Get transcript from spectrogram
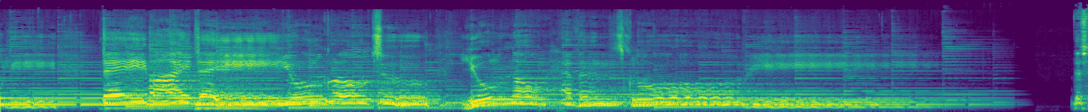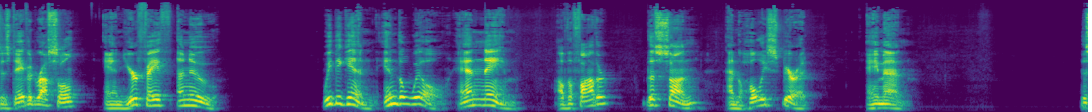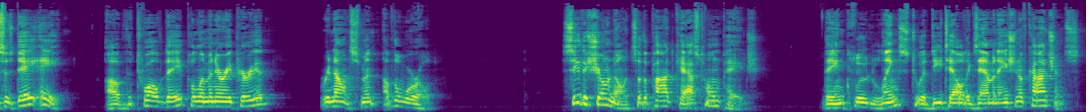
Heaven's glory. This is David Russell and Your Faith Anew. We begin in the will and name of the Father, the Son, and the Holy Spirit. Amen. This is day eight of the 12 day preliminary period, renouncement of the world. See the show notes of the podcast homepage. They include links to a detailed examination of conscience,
